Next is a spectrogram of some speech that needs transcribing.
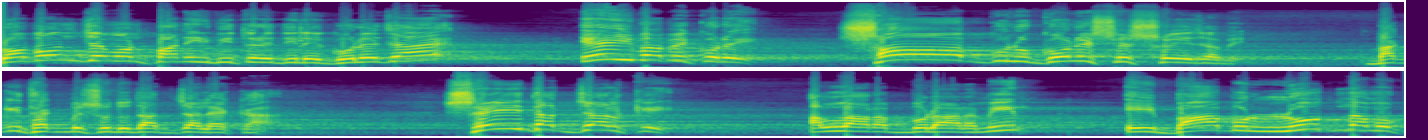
লবণ যেমন পানির ভিতরে দিলে গলে যায়, এইভাবে করে সবগুলো গলে শেষ হয়ে যাবে। বাকি থাকবে শুধু দাজ্জাল একা। সেই দাজ্জালকে আল্লাহ রাব্বুল আলমিন এই বাবুল লোদ নামক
